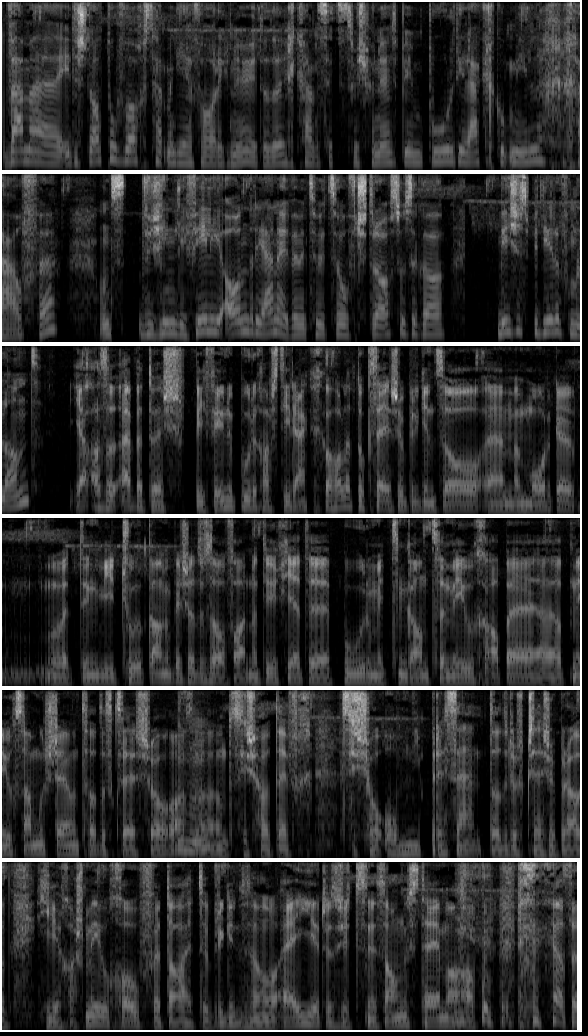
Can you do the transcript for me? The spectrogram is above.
Wenn man in der Stadt aufwächst, hat man die Erfahrung nicht. Oder? Ich kenne es jetzt zum Beispiel nicht beim Bauer direkt gut Milch kaufen. Und wahrscheinlich viele andere auch nicht, wenn wir jetzt so auf die Straße rausgehen. Wie ist es bei dir auf dem Land? Ja, also eben, du hast, bei vielen Bauern kannst du direkt holen. Du siehst übrigens so, ähm, am Morgen, wenn du irgendwie in die Schule gegangen bist oder so, fährt natürlich jeder Bauer mit seinem ganzen Milch ab, äh, die Milchsammelstelle und so, das siehst du schon. Also, Und es ist halt einfach, es ist schon omnipräsent, oder? Du siehst überall, hier kannst du Milch kaufen, da hat es übrigens noch Eier, das ist jetzt nicht ein anderes Thema, aber, also,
